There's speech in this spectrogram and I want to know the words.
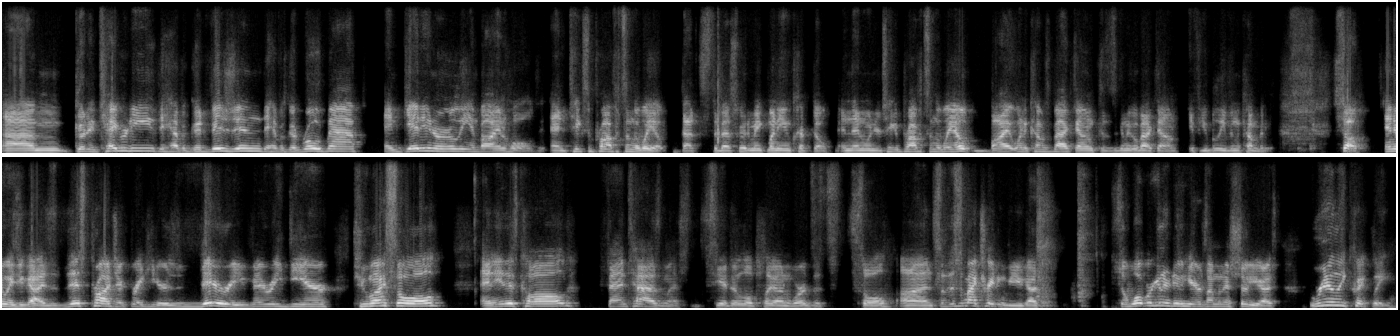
um, good integrity. They have a good vision. They have a good roadmap and get in early and buy and hold and take some profits on the way out. That's the best way to make money in crypto. And then when you're taking profits on the way out, buy it when it comes back down because it's going to go back down if you believe in the company. So anyways, you guys, this project right here is very, very dear to my soul. And it is called Phantasma. See, I did a little play on words. It's soul. Uh, and so this is my TradingView, you guys. So what we're going to do here is I'm going to show you guys really quickly.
